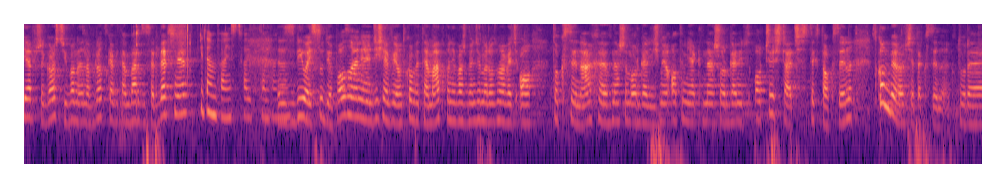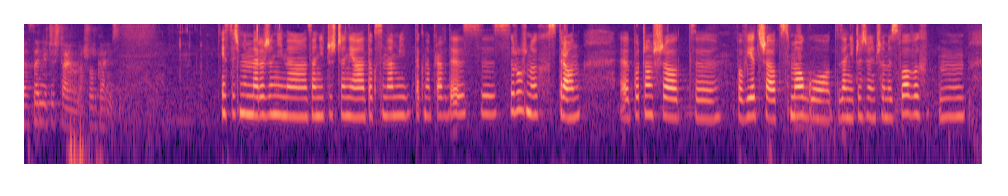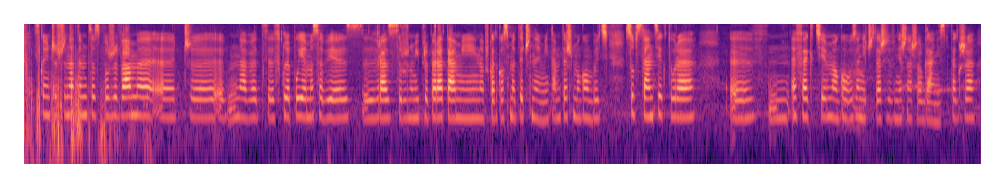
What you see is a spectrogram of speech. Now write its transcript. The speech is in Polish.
pierwszy gość, Iwona Nawrocka. Witam bardzo serdecznie. Witam Państwa i witam Panią. Z Biłej Studio Poznań. Dzisiaj wyjątkowy temat, ponieważ będziemy rozmawiać o toksynach w naszym organizmie, o tym, jak nasz organizm oczyszczać z tych toksyn. Skąd biorą się toksyny, które zanieczyszczają nasz organizm? Jesteśmy narażeni na zanieczyszczenia toksynami tak naprawdę z, z różnych stron, e, począwszy od e, powietrza, od smogu, od zanieczyszczeń przemysłowych, mm, skończywszy na tym, co spożywamy, e, czy nawet wklepujemy sobie z, wraz z różnymi preparatami, na przykład kosmetycznymi. Tam też mogą być substancje, które e, w efekcie mogą zanieczyszczać również nasz organizm. Także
